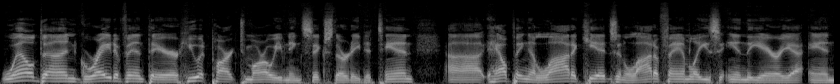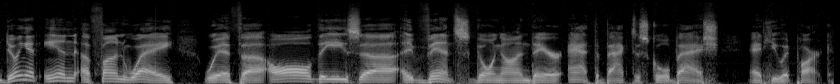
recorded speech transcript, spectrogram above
well done, great event there. Hewitt Park tomorrow evening, 6:30 to 10, uh, helping a lot of kids and a lot of families in the area, and doing it in a fun way with uh, all these uh, events going on there at the Back to School Bash at Hewitt Park.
